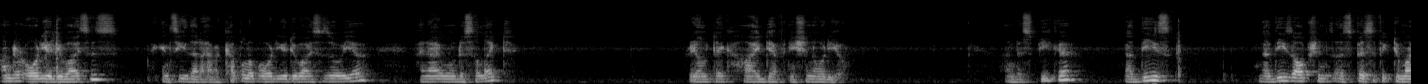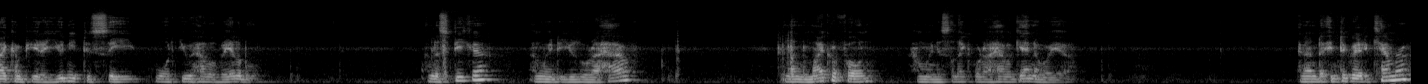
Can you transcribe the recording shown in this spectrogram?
Under audio devices, I can see that I have a couple of audio devices over here and I want to select Realtek high definition audio. Under speaker, now these now these options are specific to my computer. You need to see what you have available. Under speaker, I'm going to use what I have. And under microphone, I'm going to select what I have again over here. And under integrated camera,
